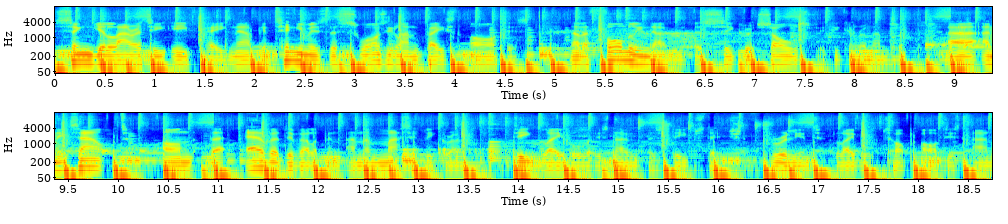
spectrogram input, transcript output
Singularity EP. Now, Continuum is the Swaziland based artist. Now, they're formerly known as Secret Souls, if you can remember them. Uh, and it's out on the ever developing and the massively growing deep label that is known as Deep Stitched. Brilliant label, top artist, and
